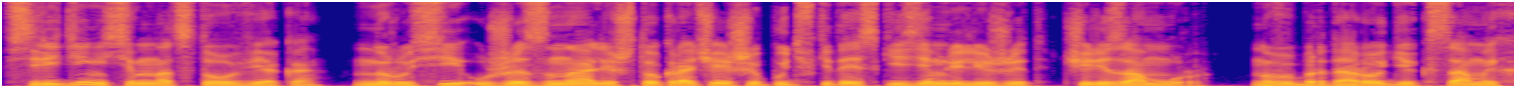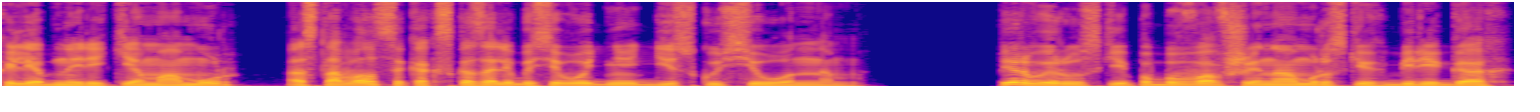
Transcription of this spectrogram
В середине XVII века на Руси уже знали, что кратчайший путь в китайские земли лежит через Амур, но выбор дороги к самой хлебной реке Мамур оставался, как сказали бы сегодня, дискуссионным. Первые русские, побывавшие на Амурских берегах,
